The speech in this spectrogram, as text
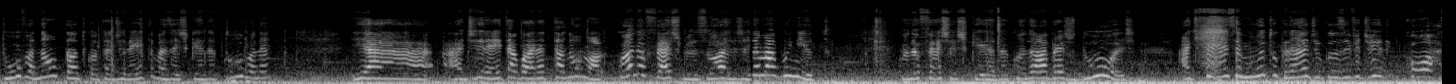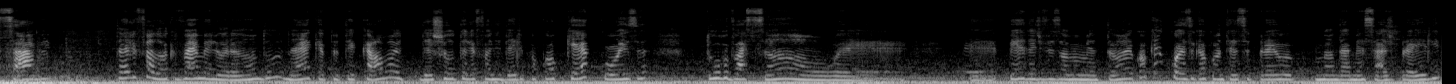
turva, não tanto quanto a direita, mas a esquerda é turva, né? E a, a direita agora tá normal. Quando eu fecho meus olhos, é mais bonito. Quando eu fecho a esquerda, quando eu abro as duas, a diferença é muito grande, inclusive de cor, sabe? Então ele falou que vai melhorando, né? Que é para ter calma, deixou o telefone dele para qualquer coisa, turvação, é, é, perda de visão momentânea, qualquer coisa que aconteça para eu mandar mensagem para ele.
